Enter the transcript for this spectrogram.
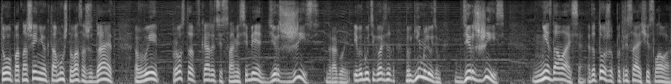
то по отношению к тому, что вас ожидает, вы просто скажете сами себе «держись, дорогой». И вы будете говорить это другим людям «держись». Не сдавайся. Это тоже потрясающие слова,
